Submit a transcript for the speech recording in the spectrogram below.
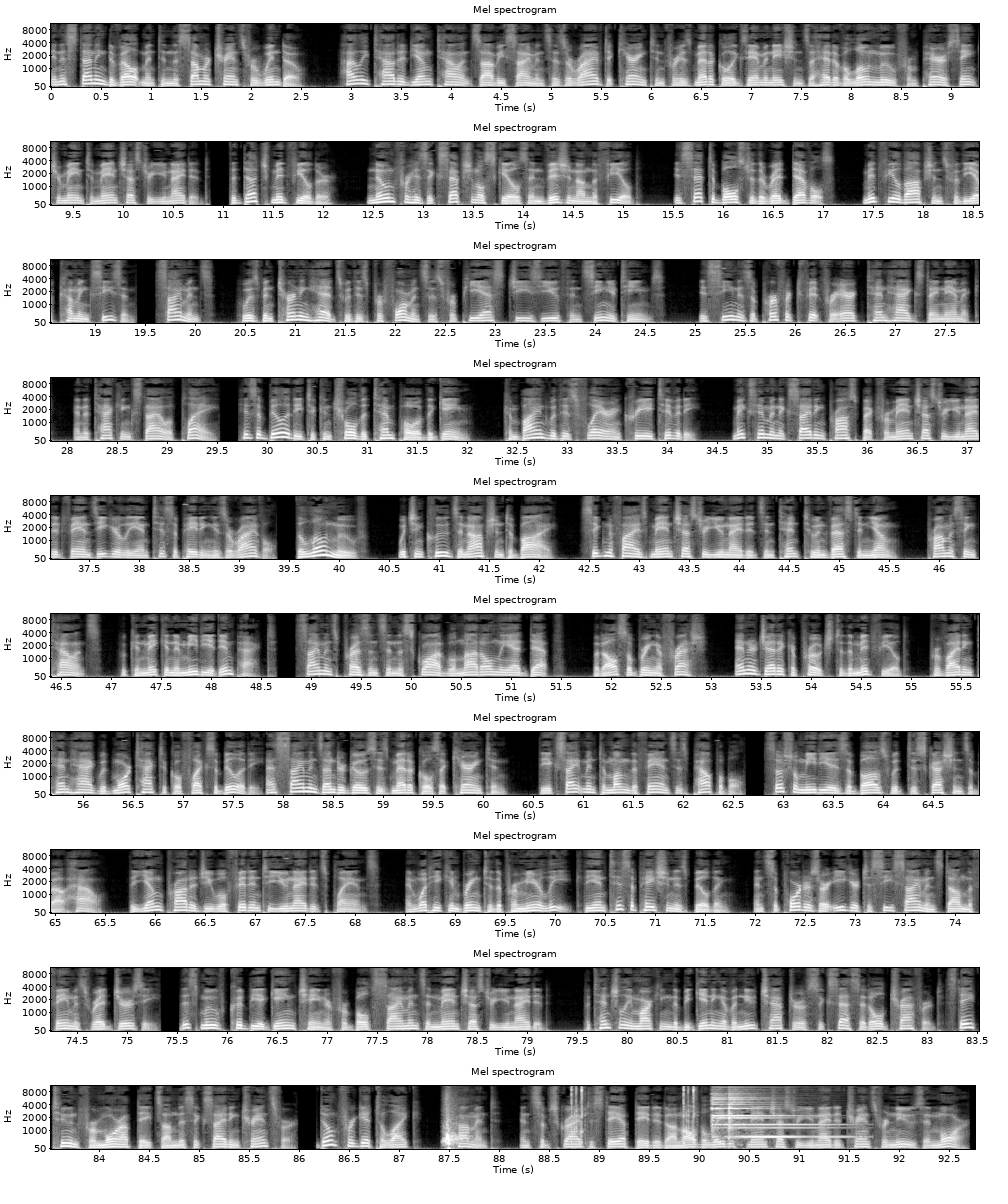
In a stunning development in the summer transfer window, highly touted young talent Xavi Simons has arrived at Carrington for his medical examinations ahead of a loan move from Paris Saint-Germain to Manchester United. The Dutch midfielder, known for his exceptional skills and vision on the field, is set to bolster the Red Devils' midfield options for the upcoming season. Simons, who has been turning heads with his performances for PSG's youth and senior teams, is seen as a perfect fit for Erik Ten Hag's dynamic and attacking style of play. His ability to control the tempo of the game, combined with his flair and creativity, makes him an exciting prospect for Manchester United fans eagerly anticipating his arrival. The loan move, which includes an option to buy, signifies Manchester United's intent to invest in young, promising talents who can make an immediate impact. Simons' presence in the squad will not only add depth, but also bring a fresh, energetic approach to the midfield, providing Ten Hag with more tactical flexibility. As Simons undergoes his medicals at Carrington, the excitement among the fans is palpable. Social media is abuzz with discussions about how the young prodigy will fit into United's plans and what he can bring to the Premier League. The anticipation is building, and supporters are eager to see Simons don the famous red jersey. This move could be a game changer for both Simons and Manchester United, potentially marking the beginning of a new chapter of success at Old Trafford. Stay tuned for more updates on this exciting transfer. Don't forget to like, comment, and subscribe to stay updated on all the latest Manchester United transfer news and more.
